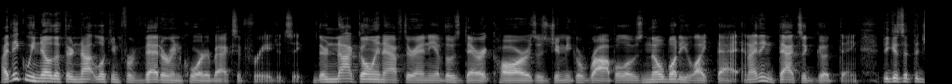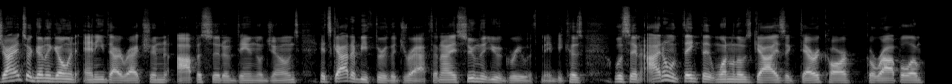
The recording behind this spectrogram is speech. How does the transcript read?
I think we know that they're not looking for veteran quarterbacks at free agency. They're not going after any of those Derek Carrs, those Jimmy Garoppolo's, nobody like that. And I think that's a good thing because if the Giants are going to go in any direction opposite of Daniel Jones, it's got to be through the draft. And I assume that you agree with me because, listen, I don't think that one of those guys like Derek Carr, Garoppolo,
